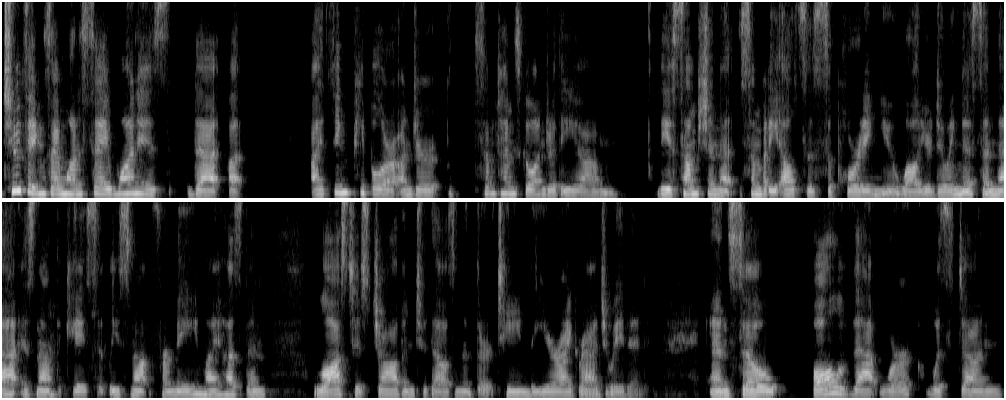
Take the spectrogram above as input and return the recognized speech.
two things I want to say. One is that uh, I think people are under, sometimes go under the um, the assumption that somebody else is supporting you while you're doing this. And that is not the case, at least not for me. My husband lost his job in 2013, the year I graduated. And so all of that work was done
